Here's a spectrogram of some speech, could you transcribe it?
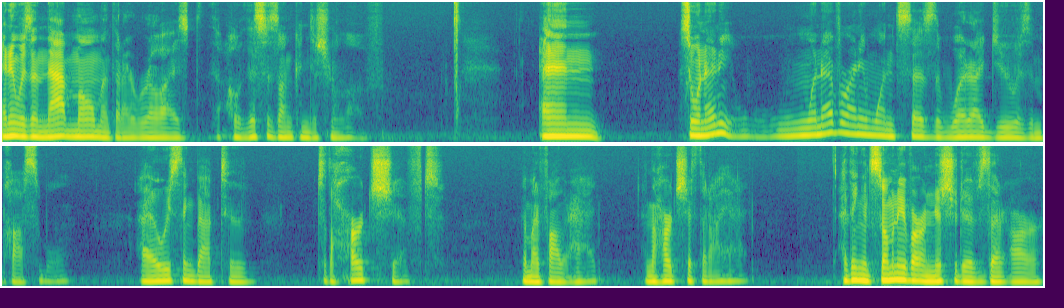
And it was in that moment that I realized, oh, this is unconditional love. And so when any, whenever anyone says that what I do is impossible, I always think back to to the heart shift that my father had and the heart shift that I had. I think in so many of our initiatives that are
